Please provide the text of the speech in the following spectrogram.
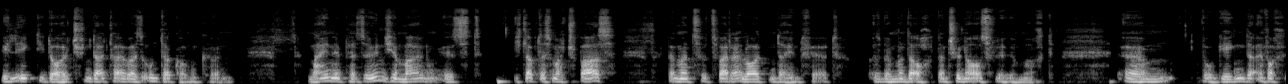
billig die Deutschen da teilweise unterkommen können. Meine persönliche Meinung ist, ich glaube, das macht Spaß, wenn man zu zwei, drei Leuten dahin fährt. Also wenn man da auch dann schöne Ausflüge macht. Ähm, Wogegen da einfach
